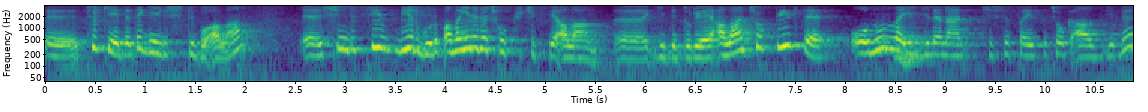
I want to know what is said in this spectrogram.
Ee, Türkiye'de de gelişti bu alan. Ee, şimdi siz bir grup ama yine de çok küçük bir alan e, gibi duruyor. Yani alan çok büyük de onunla ilgilenen kişi sayısı çok az gibi.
